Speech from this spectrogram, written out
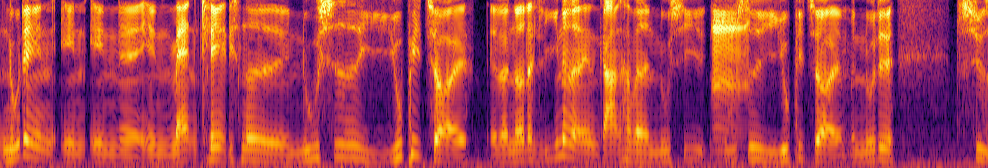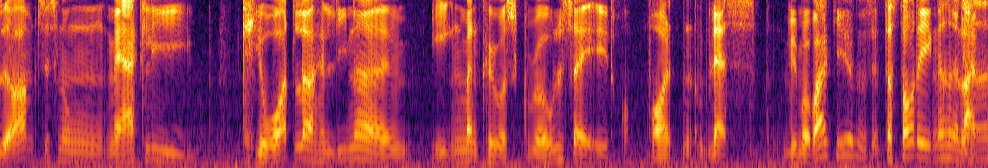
nu er det en, en, en, øh, en mand klædt i sådan noget nusset Jupiter, eller noget, der ligner, det engang har været nussi, mm. nusset Jupiter, men nu er det syet om til sådan nogle mærkelige kjortler. Han ligner øh, en, man køber scrolls af i et roll. Lad os... Vi må bare give det. Der står det en, der hedder Leif. Så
